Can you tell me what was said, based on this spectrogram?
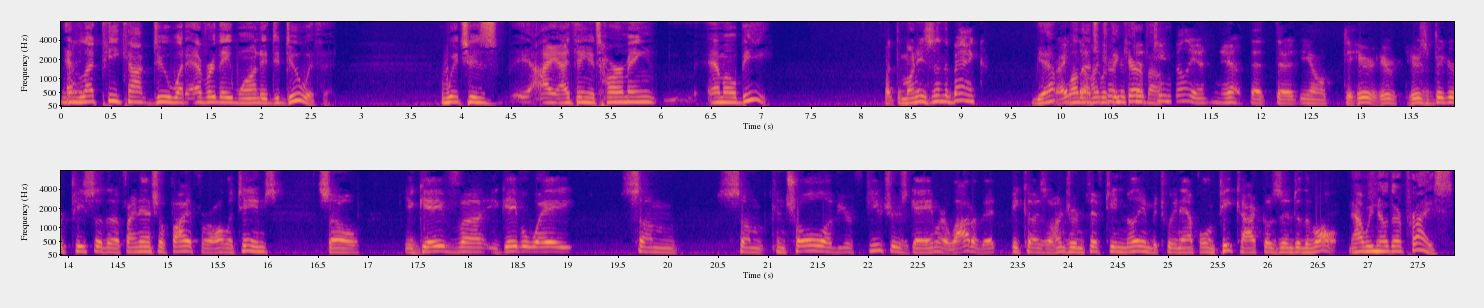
and let Peacock do whatever they wanted to do with it, which is, I, I think it's harming MLB. But the money's in the bank. Yeah, right? well, The that's what they care about. 115 million, yeah. That that you know, to here, here, here's a bigger piece of the financial pie for all the teams. So you gave uh, you gave away some some control of your futures game or a lot of it because 115 million between Apple and Peacock goes into the vault. Now we know their price.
